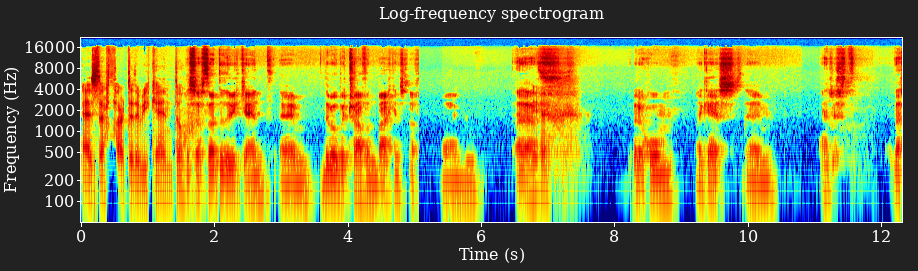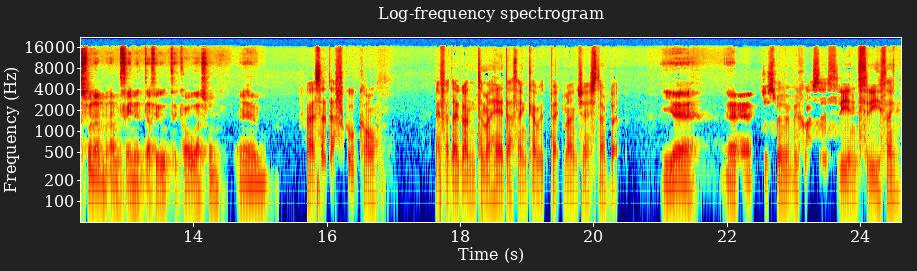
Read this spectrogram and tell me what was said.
It is their third of the weekend, though. it's our third of the weekend. Um, they will be travelling back and stuff. Um, uh, Yeah, They're at home, I guess. Um, I just this one I'm I'm finding it difficult to call this one. Um, that's a difficult call. If I had a gun to my head, I think I would pick Manchester, but yeah, uh, just maybe because of the three and three thing.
